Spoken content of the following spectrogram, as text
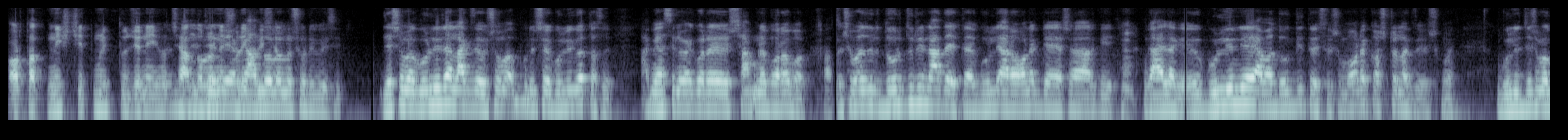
অর্থাৎ নিশ্চিত মৃত্যু জেনেই হচ্ছে আন্দোলনে শরীর হয়েছি। যে সময় গুলিটা লাগছে ওই সময় পুলিশে গুলি করতেছে। আমি আসছিলাম একবারে সামনে বরাবর। ওই সময় যদি দৌড় যদি না দেয় তাই গুলি আরও অনেক দেয় আসে আর কি গায়ে লাগে। ওই গুলি নিয়ে আমার দৌড় দিতে হয়েছে। ওই সময় অনেক কষ্ট লাগছে ওই সময়। গুলি যে সময়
